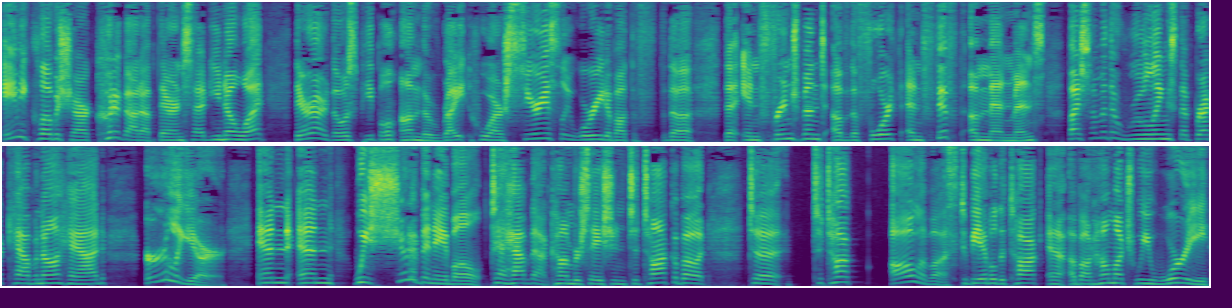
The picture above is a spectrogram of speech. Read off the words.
Amy Klobuchar could have got up there and said, "You know what? There are those people on the right who are seriously worried about the the the infringement of the 4th and 5th amendments by some of the rulings that Brett Kavanaugh had earlier. And and we should have been able to have that conversation to talk about to to talk all of us to be able to talk uh, about how much we worry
